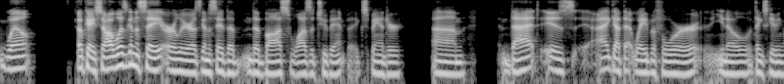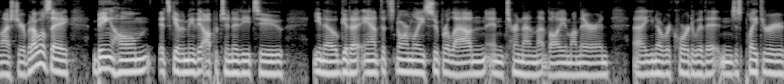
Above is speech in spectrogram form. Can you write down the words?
Well, okay, so I was gonna say earlier, I was gonna say the the Boss Waza tube amp expander. Um, that is, I got that way before you know Thanksgiving last year. But I will say, being home, it's given me the opportunity to, you know, get an amp that's normally super loud and, and turn that that volume on there and. Uh, you know, record with it and just play through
